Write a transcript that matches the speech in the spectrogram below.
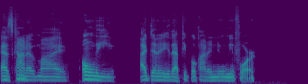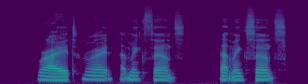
as kind mm. of my only identity that people kind of knew me for. Right, right. That makes sense. That makes sense.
